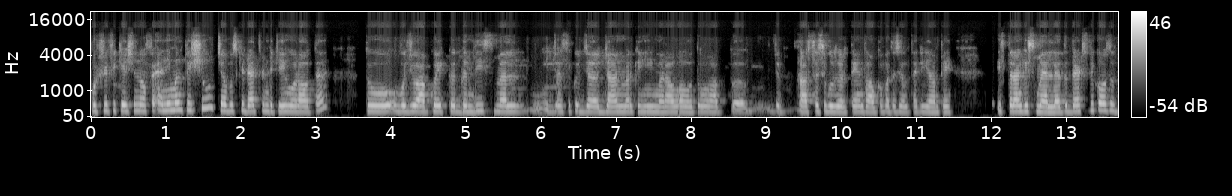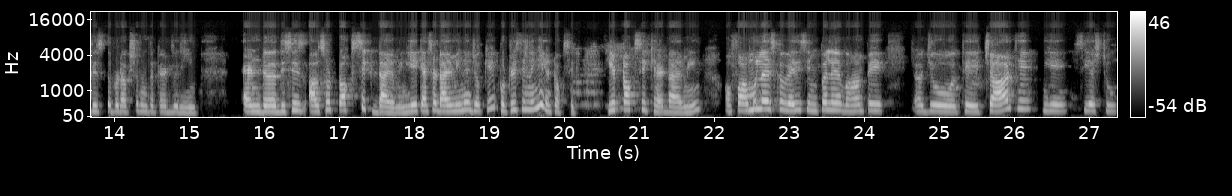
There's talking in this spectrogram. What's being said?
putrefaction of animal tissue जब उसकी डेथ एंड डिके हो रहा होता है। तो वो जो आपको एक गंदी स्मेल जैसे कुछ जानवर कहीं मरा हुआ हो तो आप, जब रास्ते से गुजरते हैं तो आपको पता चलता है कि यहाँ पे इस तरह की स्मेल है। तो that's because of this the production of the cadaverine and this is also toxic diamine ये एक ऐसा डायमीन है जो कि पुट्रिसिन नहीं है टॉक्सिक ये टॉक्सिक है डायमीन और फॉर्मूला इसका वेरी सिंपल है। वहाँ पे जो थे, चार थे ये सी एच टू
